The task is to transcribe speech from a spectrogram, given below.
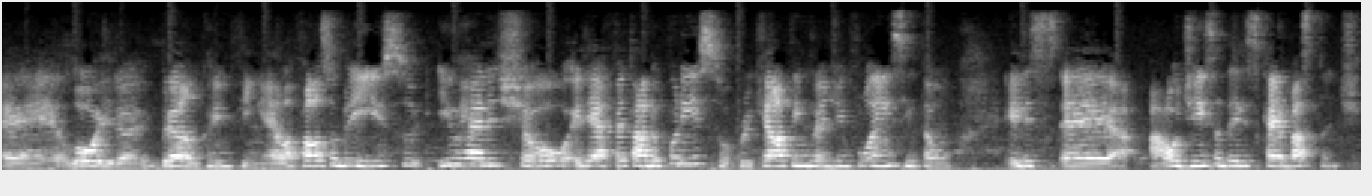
é, loira, branca, enfim. Ela fala sobre isso e o reality show ele é afetado por isso, porque ela tem grande influência, então eles, é, a audiência deles cai bastante.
